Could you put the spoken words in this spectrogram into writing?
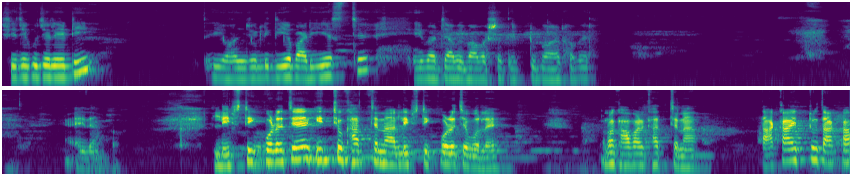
সেজে গুজে রেডি এই অঞ্জলি দিয়ে বাড়ি এসছে। এবার যাবে বাবার সাথে একটু বার হবে। এই দেখো। লিপস্টিক পরেছে, কিচ্ছু খাচ্ছে না লিপস্টিক পরেছে বলে। কোনো খাবার খাচ্ছে না। টাকা, একটু টাকা।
